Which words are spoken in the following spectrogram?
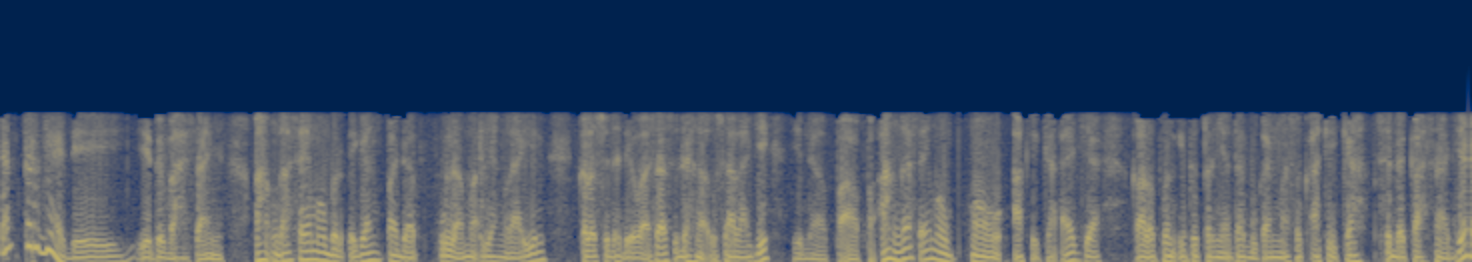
Kan terjadi, itu bahasanya. Ah enggak saya mau berpegang pada ulama yang lain. Kalau sudah dewasa sudah enggak usah lagi, ya enggak apa-apa. Ah enggak saya mau mau akikah aja. Kalaupun itu ternyata bukan masuk akikah, sedekah saja,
